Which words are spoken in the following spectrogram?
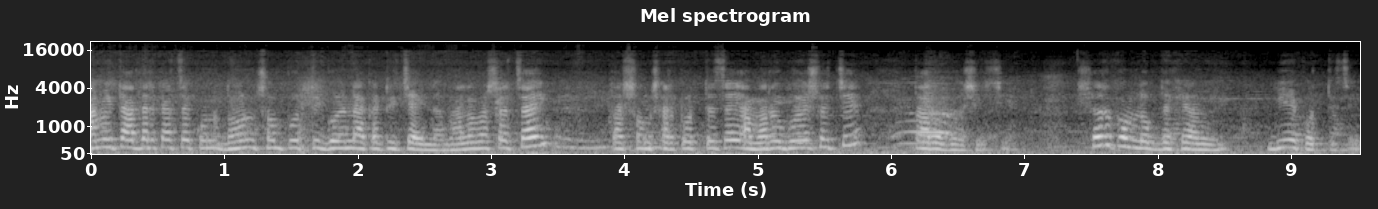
আমি তাদের কাছে কোনো ধন সম্পত্তি গয়না কাটি চাই না ভালোবাসা চাই তার সংসার করতে চাই আমারও বয়স হচ্ছে তারও বসেছে সেরকম লোক দেখে আমি বিয়ে করতে চাই।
